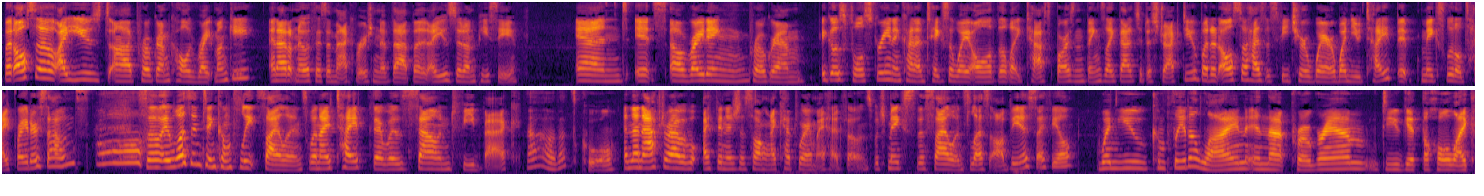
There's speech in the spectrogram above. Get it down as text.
but also I used a program called WriteMonkey, and I don't know if there's a Mac version of that, but I used it on PC. And it's a writing program. It goes full screen and kind of takes away all of the like taskbars and things like that to distract you, but it also has this feature where when you type, it makes little typewriter sounds. Oh. So it wasn't in complete silence. When I typed, there was sound feedback. Oh, that's cool. And then after I, I finished the song, I kept wearing my headphones, which makes the silence less obvious, I feel. When you complete a line in that program, do you get the whole like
